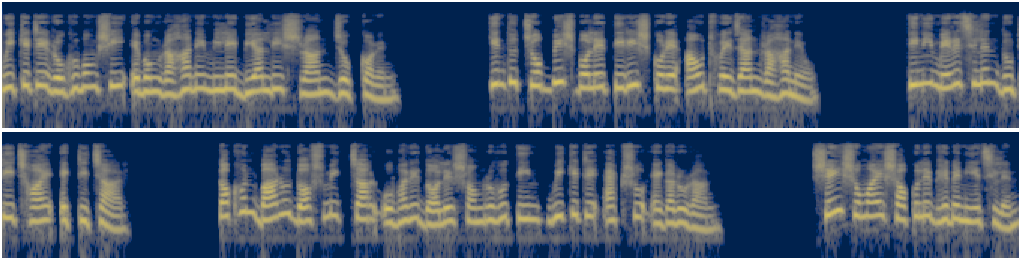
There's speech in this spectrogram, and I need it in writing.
উইকেটে রঘুবংশী এবং রাহানে মিলে বিয়াল্লিশ রান যোগ করেন। কিন্তু চব্বিশ বলে তিরিশ করে আউট হয়ে যান রাহানেও। তিনি মেরেছিলেন দুটি ছয়, একটি চার। তখন বারো দশমিক চার ওভারে দলের সংগ্রহ তিন, উইকেটে একশো এগারো রান। সেই সময়ে সকলে ভেবে নিয়েছিলেন,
